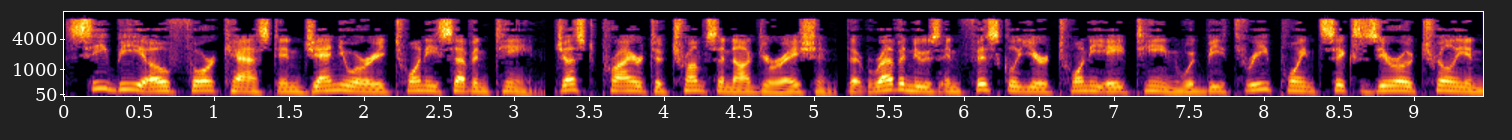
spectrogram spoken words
CBO forecast in January 2017 just prior to Trump's inauguration that revenues in fiscal year 2018 would be $3.60 trillion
